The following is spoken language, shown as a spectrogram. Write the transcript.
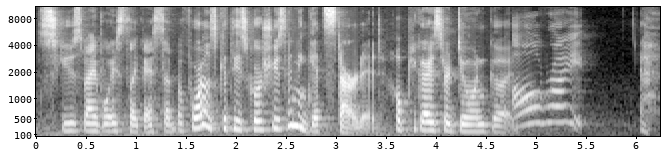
excuse my voice like I said before. Let's get these groceries in and get started. Hope you guys are doing good. All right.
